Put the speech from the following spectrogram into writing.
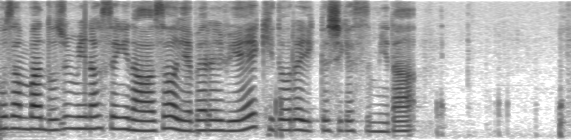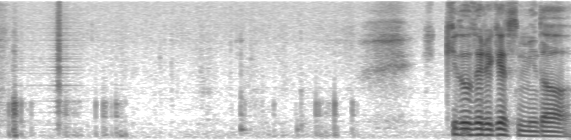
고3반 노준민 학생이 나와서 예배를 위해 기도를 이끄시겠습니다. 기도드리겠습니다.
